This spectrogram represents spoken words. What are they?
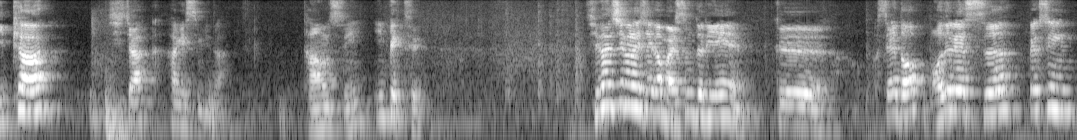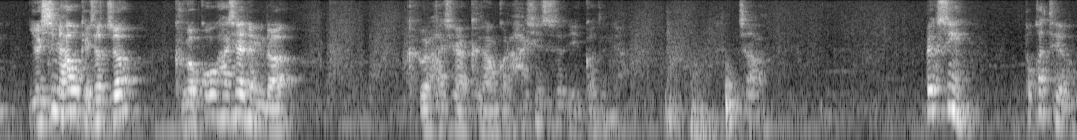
2편 시작하겠습니다. 다운스윙 임팩트. 지난 시간에 제가 말씀드린 그 셋업, 어드레스, 백스윙 열심히 하고 계셨죠? 그거 꼭 하셔야 됩니다. 그걸 하셔야 그 다음 걸 하실 수 있거든요. 자, 백스윙 똑같아요.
